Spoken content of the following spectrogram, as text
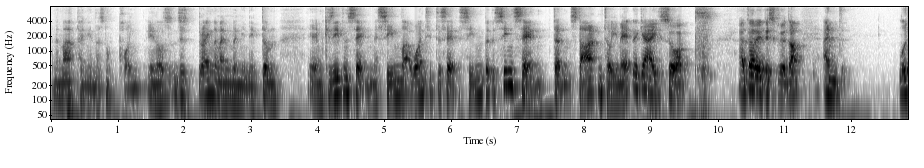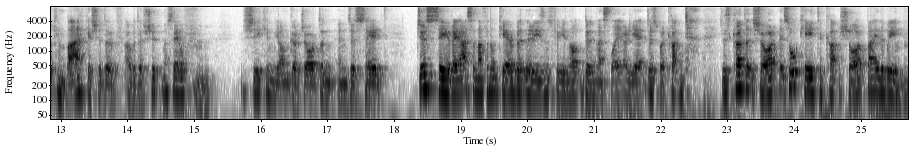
and in my opinion there's no point you know? Just bring them in when you need them. Because even setting the scene like i wanted to set the scene but the scene setting didn't start until you met the guy so I, pfft, i'd already screwed up. And looking back i should have i would have shoot myself Mhm. shaking younger Jordan and just said, just say, right, that's enough. I don't care about the reasons for you not doing this later yet. Just we're cutting, just cut it short. It's okay to cut short, by the way. Mhm.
